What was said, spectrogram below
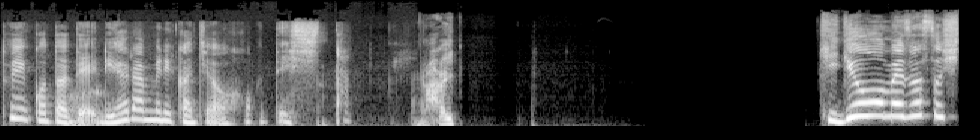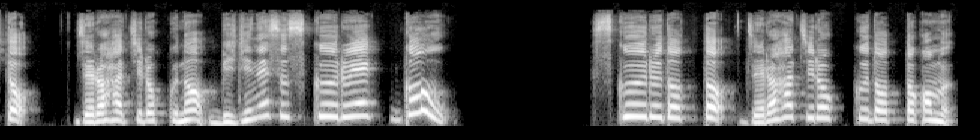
ということでリアルアメリカ情報でした。はい起業を目指す人086のビジネススクールへ GO! スクール .086.com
